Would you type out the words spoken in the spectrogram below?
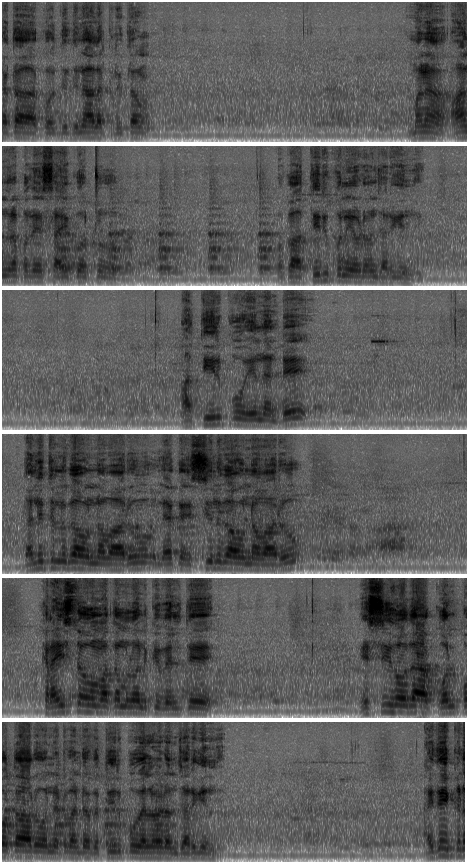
గత కొద్ది దినాల క్రితం మన ఆంధ్రప్రదేశ్ హైకోర్టు ఒక తీర్పుని ఇవ్వడం జరిగింది. ఆ తీర్పు ఏంటంటే దళితులుగా ఉన్నవారు లేక ఎస్సీలుగా ఉన్నవారు క్రైస్తవ మతంలోనికి వెళ్తే ఎస్సీ హోదా కోల్పోతారు అన్నటువంటి ఒక తీర్పు వెలువడం జరిగింది. అయితే ఇక్కడ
